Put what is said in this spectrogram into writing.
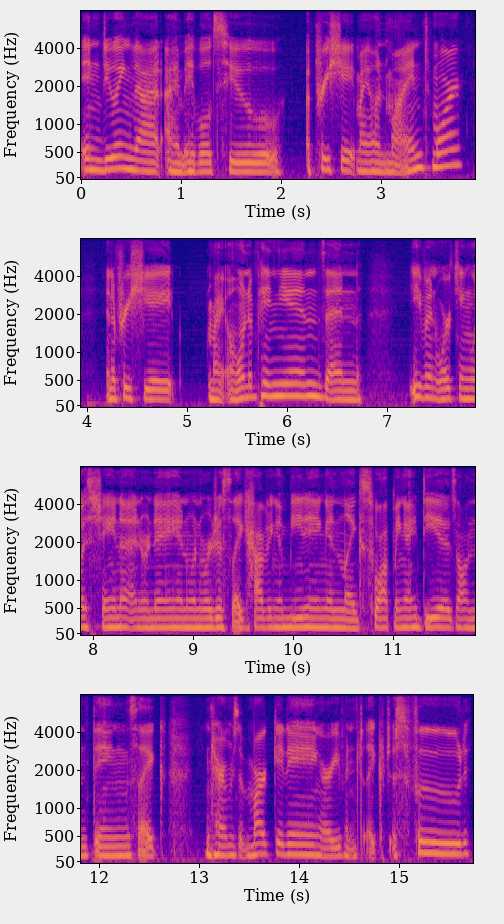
in doing that, I'm able to appreciate my own mind more and appreciate my own opinions and even working with Shayna and Renee and when we're just like having a meeting and like swapping ideas on things like in terms of marketing or even like just food.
